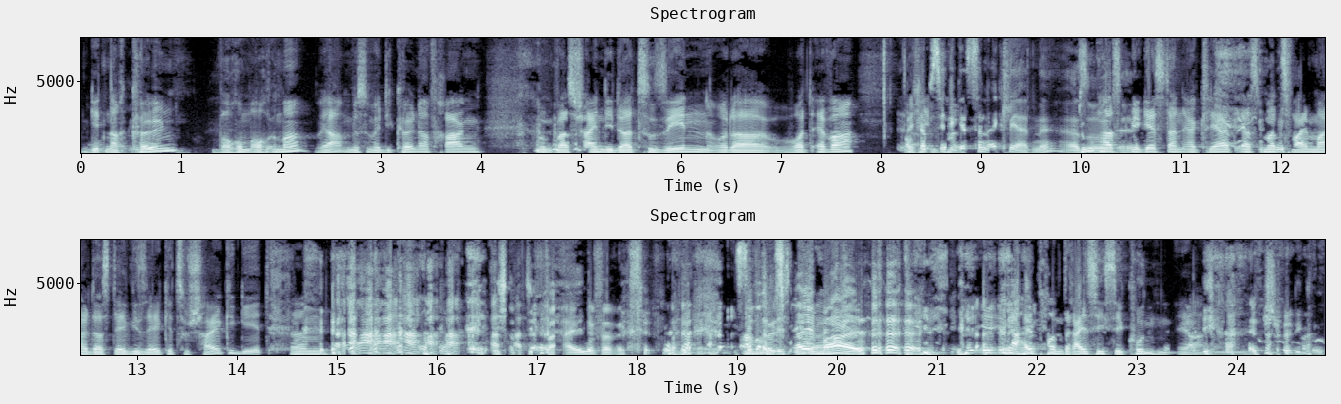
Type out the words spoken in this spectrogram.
geht nach Köln. Warum auch immer, ja, müssen wir die Kölner fragen. Irgendwas scheinen die da zu sehen oder whatever. Ich habe es dir gestern erklärt, ne? Also, du hast äh, mir gestern erklärt, erstmal zweimal, dass Davy Selke zu Schalke geht. Ähm, ich habe die Vereine verwechselt. Aber zweimal. Innerhalb von 30 Sekunden, ja. ja. Entschuldigung.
